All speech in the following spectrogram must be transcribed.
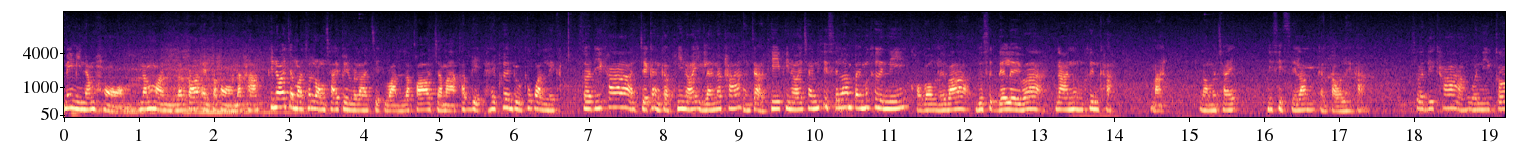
ไม่มีน้ำหอม น้ำมัน แล้วก็แอลกอฮอล์นะคะ พี่น้อยจะมาทดลองใช้เป็นเวลา 7 วัน แล้วก็จะมาอัปเดตให้เพื่อนดูทุกวันเลยค่ะ สวัสดีค่ะ เจอกันกับพี่น้อยอีกแล้วนะคะ หลังจากที่พี่น้อยใช้นิสิตเซรั่มไปเมื่อคืนนี้ ขอบอกเลยว่ารู้สึกได้เลยว่าหน้านุ่มขึ้นค่ะ มาเรามาใช้นิสิตเซรั่มกันต่อเลยค่ะ สวัสดีค่ะ วันนี้ก็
